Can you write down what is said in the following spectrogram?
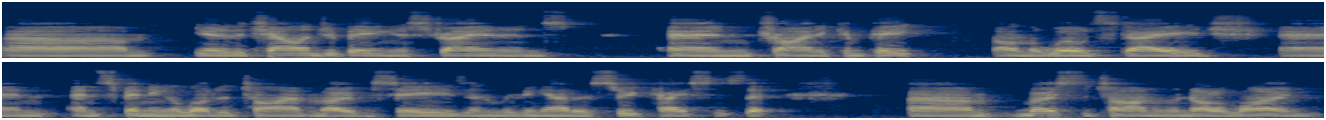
you know the challenge of being an Australian and and trying to compete on the world stage and and spending a lot of time overseas and living out of suitcases that um, most of the time we're not alone.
